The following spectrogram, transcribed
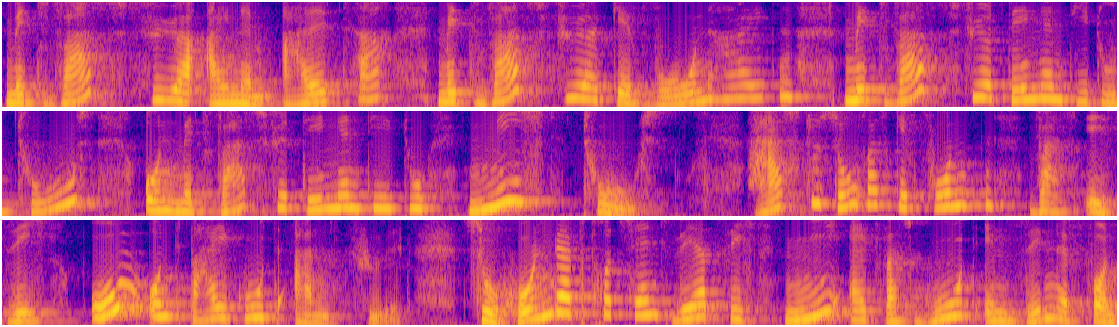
mit was für einem Alltag, mit was für Gewohnheiten, mit was für Dingen, die du tust und mit was für Dingen, die du nicht tust. Hast du sowas gefunden, was es sich um und bei gut anfühlt. Zu 100% wird sich nie etwas gut im Sinne von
